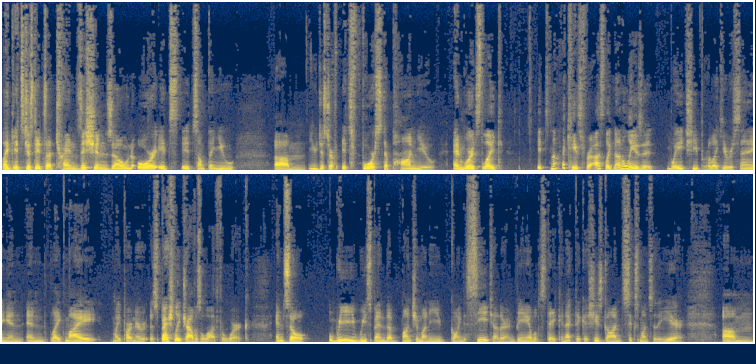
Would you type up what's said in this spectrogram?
Like it's just it's a transition zone, or it's it's something you um, you just are it's forced upon you. And where it's like it's not the case for us. Like not only is it way cheaper like you were saying and and like my my partner especially travels a lot for work. And so we we spend a bunch of money going to see each other and being able to stay connected because she's gone six months of the year. Um,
